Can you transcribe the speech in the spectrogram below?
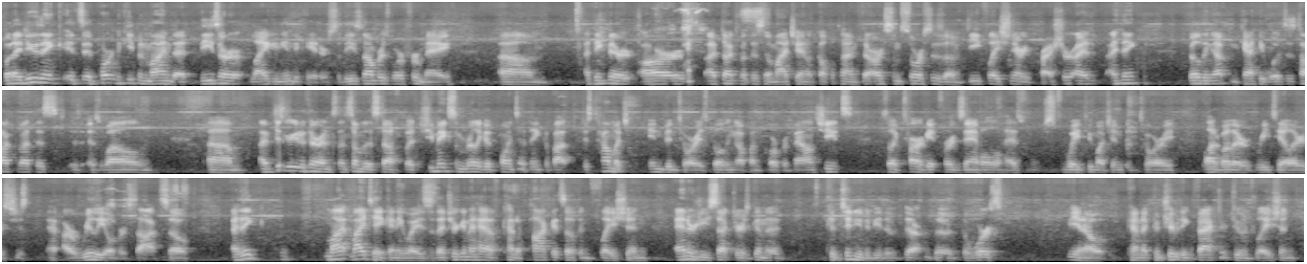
but I do think it's important to keep in mind that these are lagging indicators. So these numbers were for May. Um, I think there are, I've talked about this on my channel a couple times, there are some sources of deflationary pressure, I, I think, building up. And Cathie Woods has talked about this as, as well. And, um, I've disagreed with her on, on, some of this stuff, but she makes some really good points, I think, about just how much inventory is building up on corporate balance sheets. So like Target, for example, has way too much inventory. A lot of other retailers just are really overstocked. So I think my, my take anyways is that you're going to have kind of pockets of inflation. Energy sector is going to continue to be the, the, the worst, you know, kind of contributing factor to inflation.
